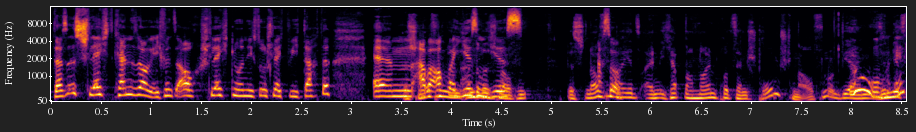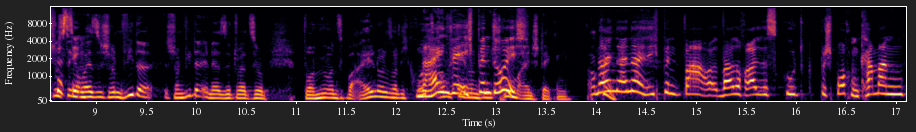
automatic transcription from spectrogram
das ist schlecht, keine Sorge. Ich finde es auch schlecht, nur nicht so schlecht, wie ich dachte. Ähm, aber auch bei Years and Years. Das Schnaufen so. war jetzt ein, ich habe noch 9% Stromschnaufen und wir Uh, sind jetzt lustigerweise schon wieder, schon wieder in der Situation. Wollen wir uns beeilen oder soll ich kurz Nein, ich bin den Strom durch. einstecken? Nein, nein, nein, ich bin, war, war doch alles gut besprochen. Kann man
